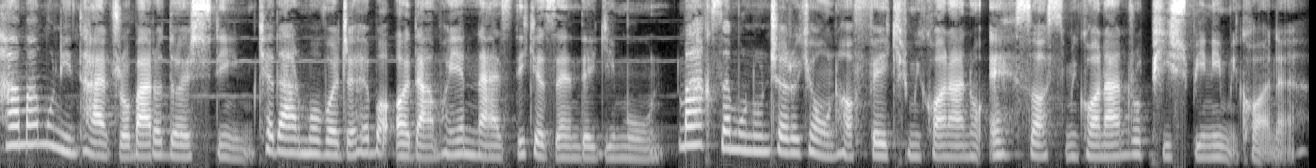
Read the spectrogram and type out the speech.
هممون این تجربه رو داشتیم که در مواجهه با های نزدیک زندگیمون مغزمون اون چرا که اونها فکر می‌کنن و احساس می‌کنن رو پیش بینی می‌کنه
